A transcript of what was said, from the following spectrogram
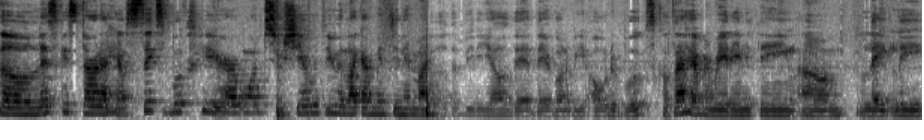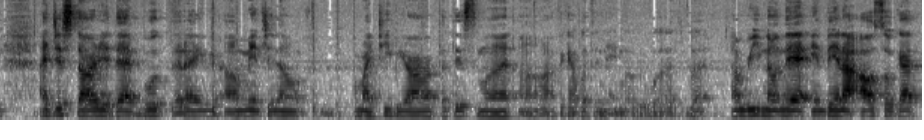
So let's get started. I have six books here I want to share with you. And like I mentioned in my other video that they're going to be older books because I haven't read anything um, lately. I just started that book that I uh, mentioned on for my TBR for this month. Uh, I forgot what the name of it was, but I'm reading on that. And then I also got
